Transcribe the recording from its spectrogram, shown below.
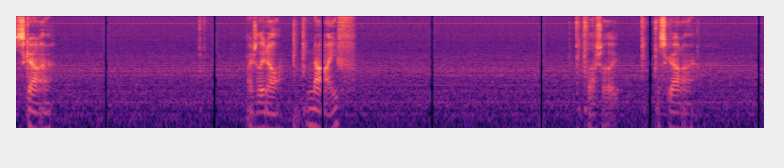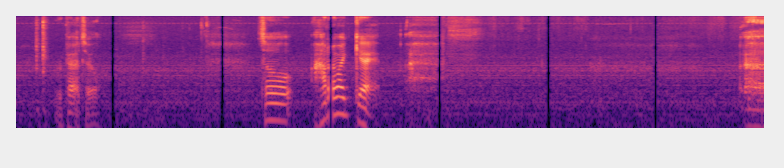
scanner. Actually, no. Knife. Flashlight, scanner, repair tool. So, how do I get... Uh,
